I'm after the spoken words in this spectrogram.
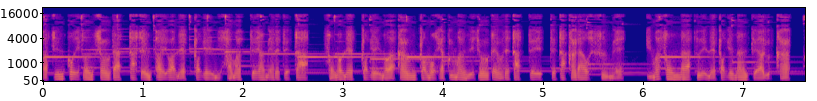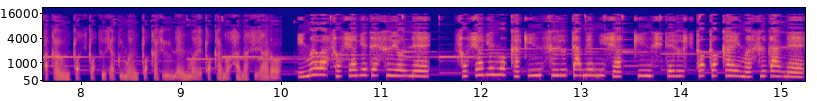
パチンコ依存症だった先輩はネットゲーにハマってやめれてた。そのネットゲーのアカウントも100万以上で売れたって言ってたからおすすめ。今そんな熱いネトゲなんてあるか？アカウント一つ100万とか10年前とかの話やろ。今はソシャゲですよね。ソシャゲも課金するために借金してる人とかいますがね。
